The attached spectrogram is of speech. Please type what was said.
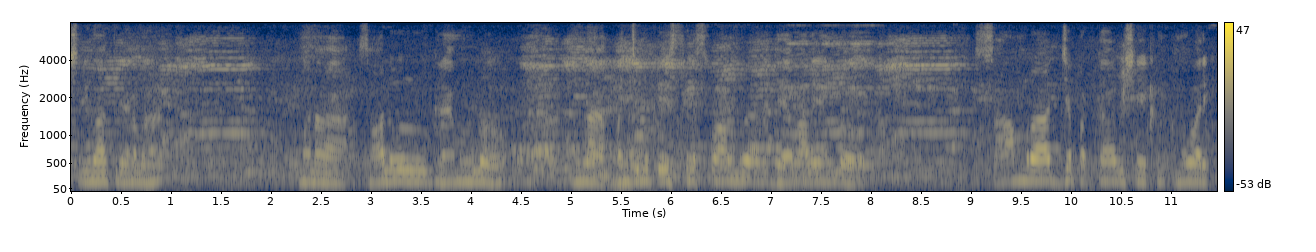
శ్రీమాత్రే నమ. మన సాలూరు గ్రామంలో ఉన్న పంచముఖేశ్వర స్వామి వారి దేవాలయంలో సామ్రాజ్య పట్టాభిషేకం అమ్మవారికి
